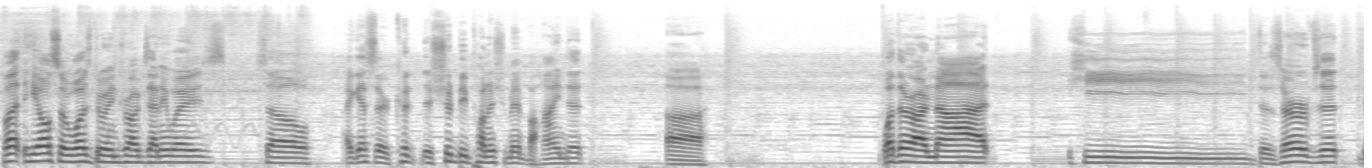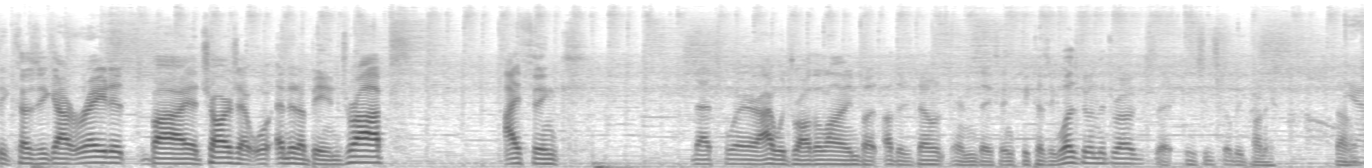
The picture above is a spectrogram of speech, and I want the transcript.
But he also was doing drugs anyways, so I guess there could there should be punishment behind it. Uh, whether or not he deserves it because he got raided by a charge that ended up being dropped. I think that's where I would draw the line, but others don't, and they think because he was doing the drugs that he should still be punished. So Yeah.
